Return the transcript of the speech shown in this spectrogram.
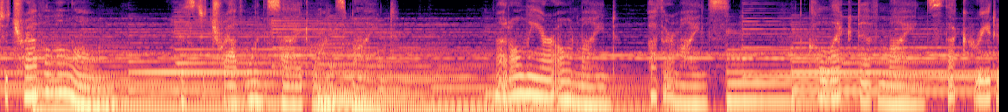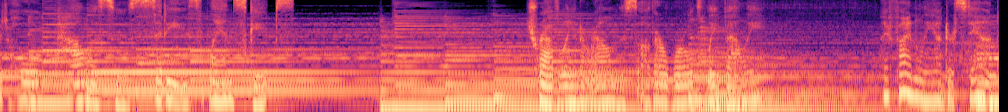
To travel alone is to travel inside one's mind. Not only our own mind, other minds, collective minds that created whole palaces, cities, landscapes. Traveling around this otherworldly valley, I finally understand.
